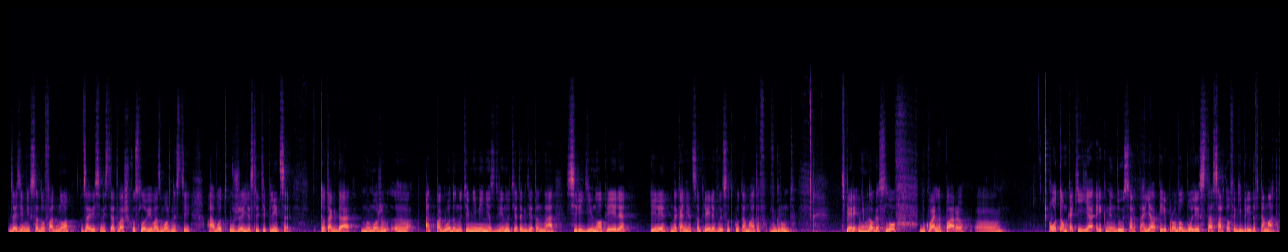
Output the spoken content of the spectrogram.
для зимних садов одно, в зависимости от ваших условий и возможностей. А вот уже если теплица, то тогда мы можем э, от погоды, но тем не менее сдвинуть это где-то на середину апреля, или на конец апреля высадку томатов в грунт. Теперь немного слов, буквально пару э, о том, какие я рекомендую сорта. Я перепробовал более 100 сортов и гибридов томатов.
